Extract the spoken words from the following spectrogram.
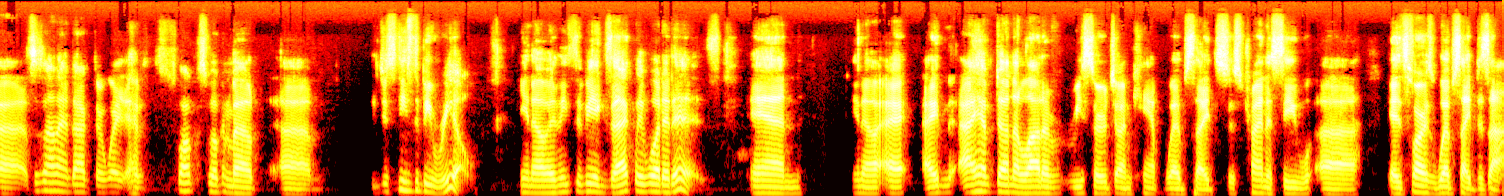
uh, Susanna and Dr. White have spoke, spoken about, um, it just needs to be real. You know, it needs to be exactly what it is. And you know, I I, I have done a lot of research on camp websites, just trying to see uh, as far as website design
